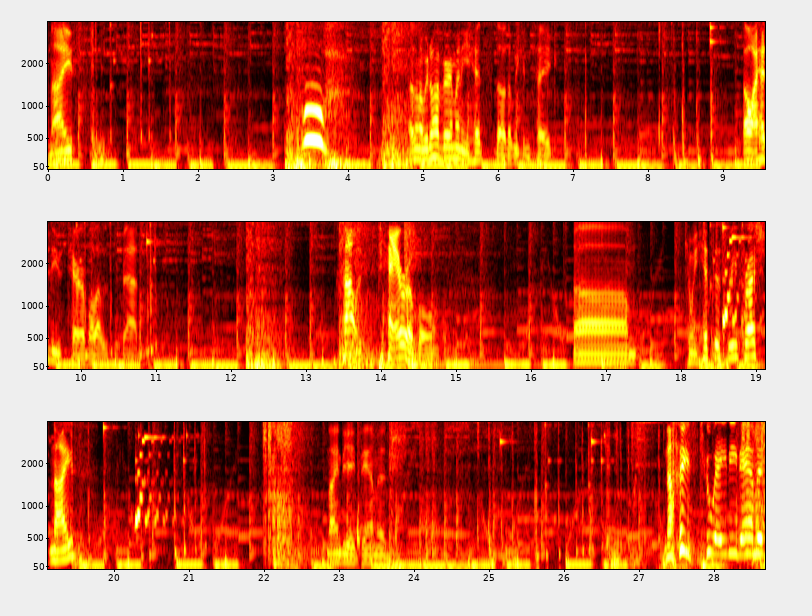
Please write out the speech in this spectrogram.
Nice. Whew. I don't know. We don't have very many hits, though, that we can take. Oh, I had to use terrible. That was bad. That was terrible. Um, can we hit this refresh? Nice. 98 damage. Nice, 280 damage.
